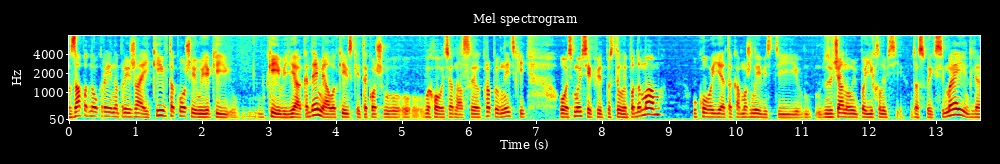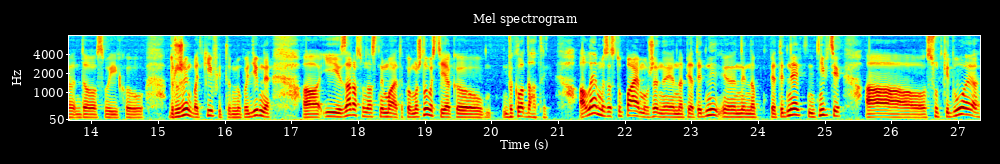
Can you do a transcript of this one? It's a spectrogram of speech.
Западна Україна приїжджає, і Київ також, і у який в Києві є академія, але Київський також виховується у нас Кропивницький. Ось ми всіх відпустили по домам. У кого є така можливість, і звичайно, поїхали всі до своїх сімей, для до своїх о, дружин, батьків і тому подібне. І зараз у нас немає такої можливості, як е, викладати. Але ми заступаємо вже не на п'ятидні, е, не на п'ятиднівці, а сутки двоє. Е,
